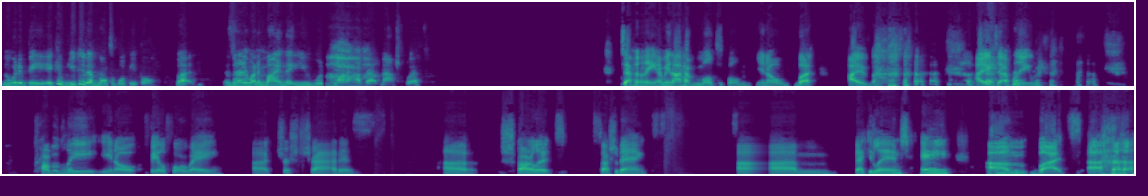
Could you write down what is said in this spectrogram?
who would it be? It could you could have multiple people, but is there anyone in mind that you would want to have that match with? Definitely. I mean, I have multiple, you know, but I've I definitely probably, you know, fatal four way, uh Trish Stratus, uh Charlotte, Sasha Banks, um, Becky Lynch. Hey, um, but uh,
